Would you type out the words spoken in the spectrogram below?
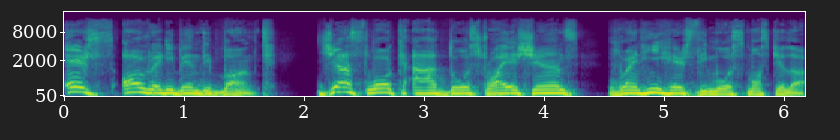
it's already been debunked. Just look at those striations when he hits the most muscular.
